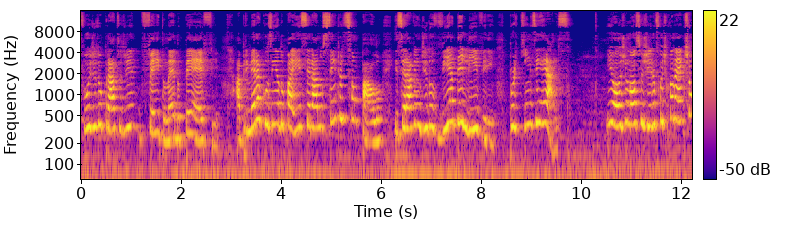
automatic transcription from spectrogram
food do prato de feito, né, do PF. A primeira cozinha do país será no centro de São Paulo e será vendido via delivery por 15 reais. E hoje o nosso Giro Food Connection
